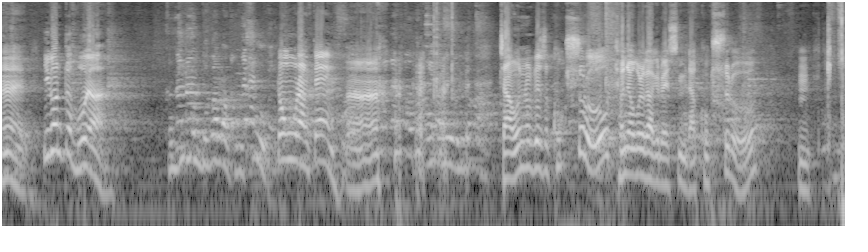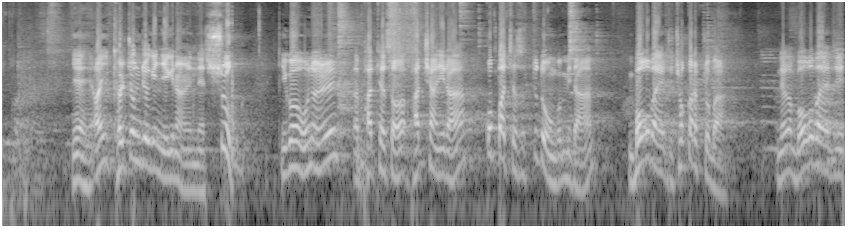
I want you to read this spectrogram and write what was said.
네, 이건 또 뭐야? 고기 좀더 달라 국수 동그랑 땡. 어. 자 오늘 그래서 국수로 저녁을 가기로 했습니다. 국수로. 음. 예, 아니 결정적인 얘기는 안 했네. 쑥. 이거 오늘 밭에서 밭이 아니라 꽃밭에서 뜯어온 겁니다. 먹어봐야지. 젓가락 줘봐. 내가 먹어봐야지.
